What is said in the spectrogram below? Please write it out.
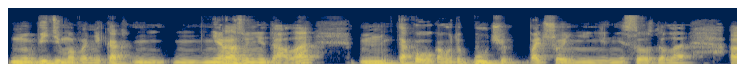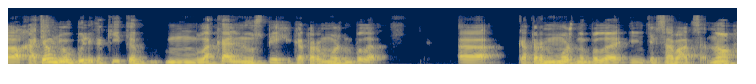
ну, видимого, никак ни разу не дало. Такого какой-то бучи большой не, не, не создало. Хотя у него были какие-то локальные успехи, которым можно было которыми можно было интересоваться. Но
